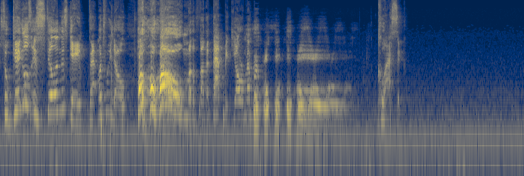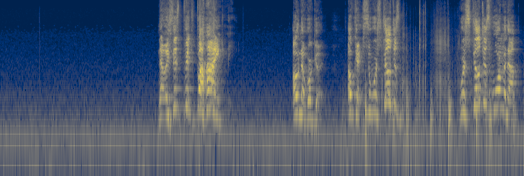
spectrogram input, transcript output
So Giggles is still in this game, that much we know. Ho, ho, ho, motherfucker, that bitch, y'all remember? Classic. Now, is this bitch behind me? Oh, no, we're good. Okay, so we're still just... We're still just warming up.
